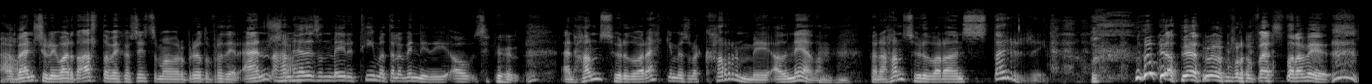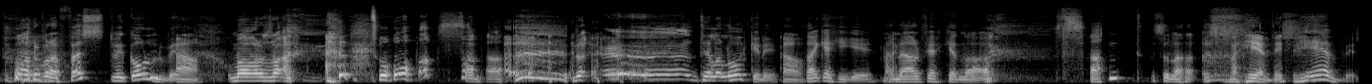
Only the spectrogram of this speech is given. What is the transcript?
eventually var þetta alltaf eitthvað sitt sem hann var að brjóta frá þér. En hann hefði samt meiri tíma til að vinni því á sinni hurð. En hans hurð var ekki með svona karmi að neðan. Mhm. þannig að hans hurð var aðeins stærri. Já, þegar við vorum bara festara við. Þá varum bara föst við gólfi Já. og maður var svona tósana til að lokinni. Já. það gekk ekki. Þannig að hann fekk hérna sand svona svona hefil. Hefil.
